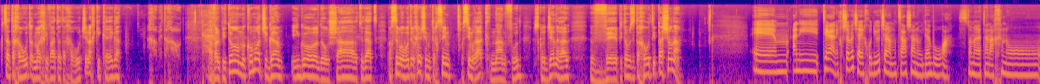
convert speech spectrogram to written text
קצת תחרות, את מרחיבה את התחרות שלך, כי כרגע אין לך הרבה תחרות. אבל פתאום מקומות שגם איגולד או שער, את יודעת, מכסים רובוטים אחרים שמתייחסים, עושים רק נאן פוד, מה שקורה ג'נרל, ופתאום זו תחרות טיפה שונה. Um, אני, תראה, אני חושבת שהייחודיות של המוצר שלנו היא די ברורה. זאת אומרת, אנחנו,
